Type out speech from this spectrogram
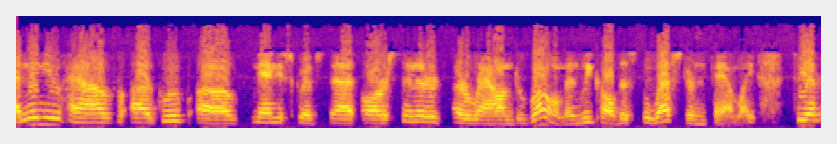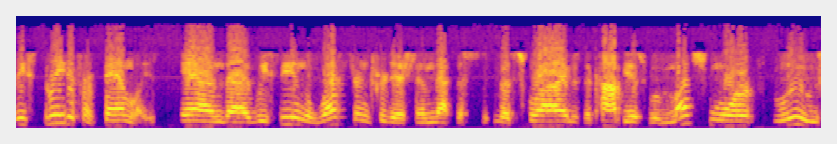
And then you have a group of manuscripts that are centered around Rome, and we call this the Western family. So you have these three different families. And uh, we see in the Western tradition that the, the scribes, the copyists, were much more loose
